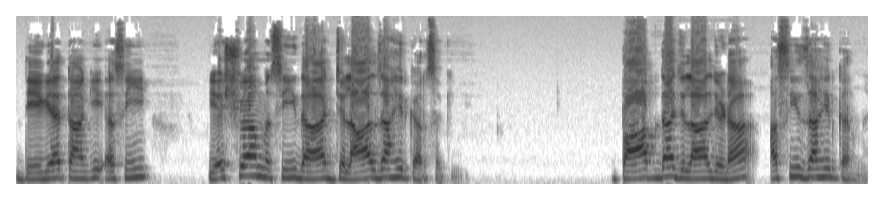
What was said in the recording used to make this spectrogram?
دے تاکہ اُسی یشوا مسیح کا جلال ظاہر کر سکے باپ کا جلال جہاں اصیں ظاہر کرنا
